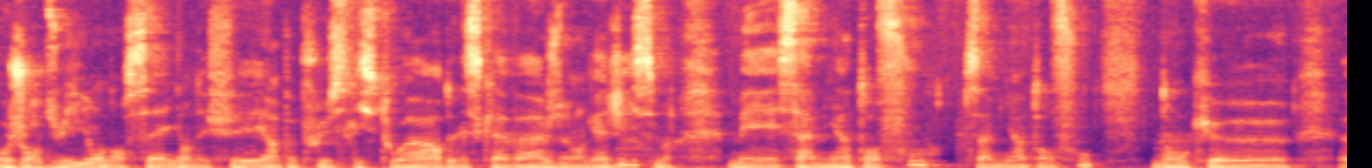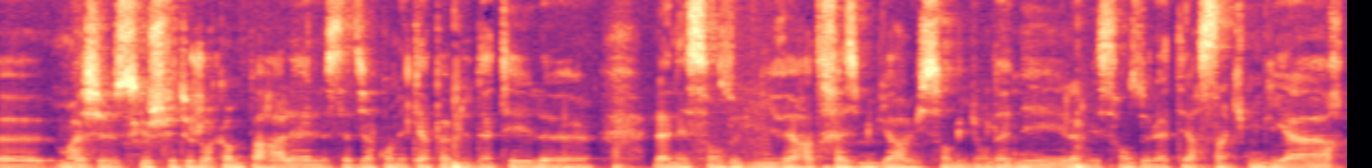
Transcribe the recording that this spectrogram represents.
aujourd'hui, on enseigne en effet un peu plus l'histoire de l'esclavage, de l'engagisme. Mais ça a mis un temps fou. Ça a mis un temps fou. Donc, euh, euh, moi, ce que je fais toujours comme parallèle, c'est-à-dire qu'on est capable de dater la naissance de l'univers à 13 milliards 800 millions d'années, la naissance de la Terre 5 milliards,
